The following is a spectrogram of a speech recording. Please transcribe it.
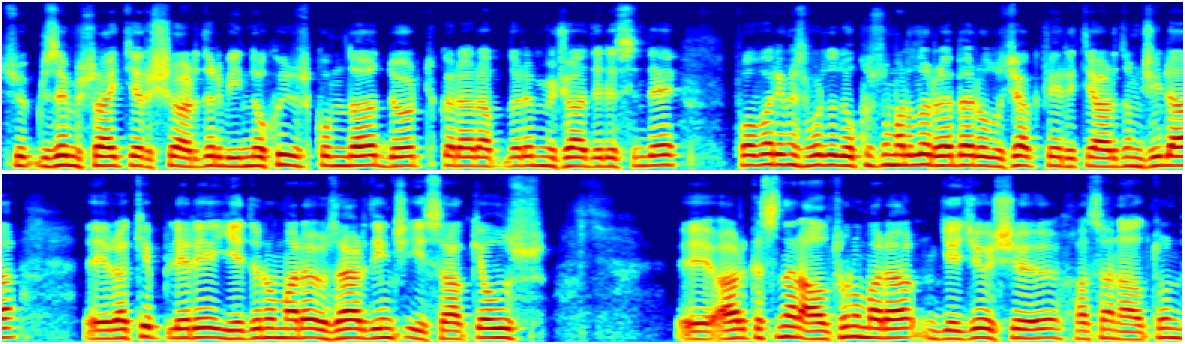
Sürprize müsait yarışlardır. 1900 kumda 4 yukarı Arapların mücadelesinde favorimiz burada 9 numaralı Reber olacak Ferit Yardımcı'yla. E, rakipleri 7 numara Özer Dinç, İsa Yavuz. E, arkasından 6 numara Gece Işığı Hasan Altun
